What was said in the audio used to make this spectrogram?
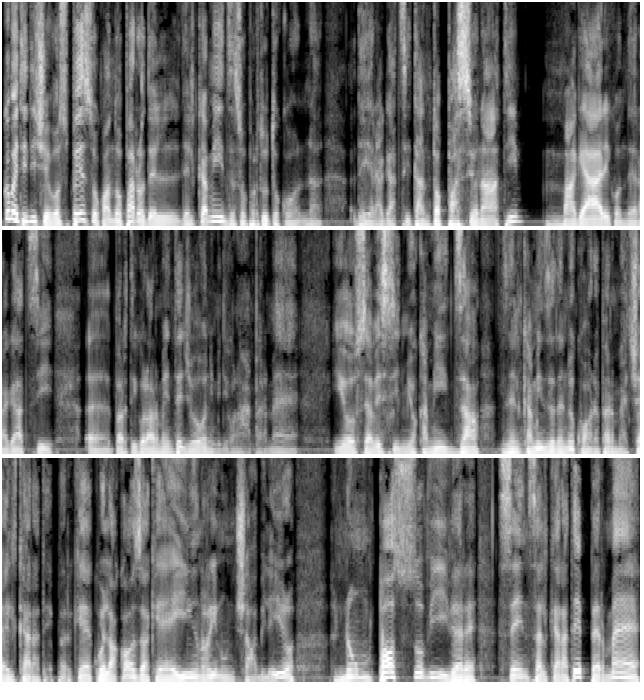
Come ti dicevo, spesso quando parlo del, del Kamiz, soprattutto con dei ragazzi tanto appassionati, magari con dei ragazzi eh, particolarmente giovani, mi dicono: ah, per me, io se avessi il mio Kamiza, nel Kamiza del mio cuore, per me c'è il karate, perché è quella cosa che è irrinunciabile. Io non posso vivere senza il karate, per me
